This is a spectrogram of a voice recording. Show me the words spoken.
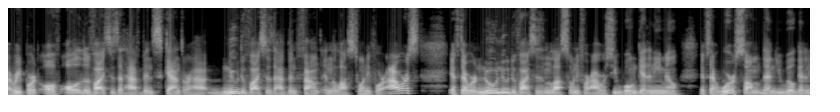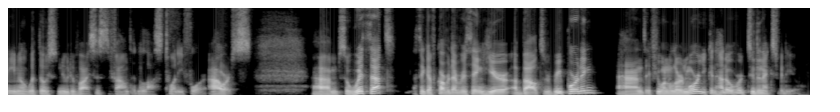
a report of all the devices that have been scanned or new devices that have been found in the last 24 hours. If there were no new devices in the last 24 hours, you won't get an email. If there were some, then you will get an email with those new devices found in the last 24 hours. Um, so with that, I think I've covered everything here about reporting. And if you want to learn more, you can head over to the next video.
